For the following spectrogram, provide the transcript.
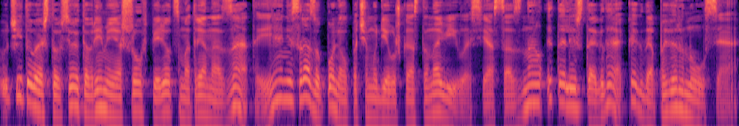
Учитывая, что все это время я шел вперед, смотря назад, я не сразу понял, почему девушка остановилась, и осознал это лишь тогда, когда повернулся.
